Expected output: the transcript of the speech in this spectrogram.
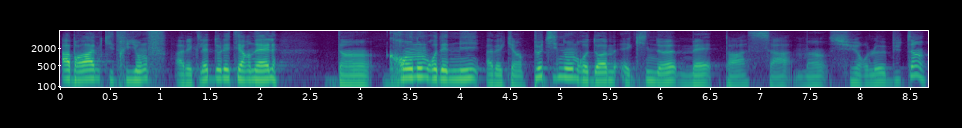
Abraham qui triomphe avec l'aide de l'Éternel d'un grand nombre d'ennemis avec un petit nombre d'hommes et qui ne met pas sa main sur le butin.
